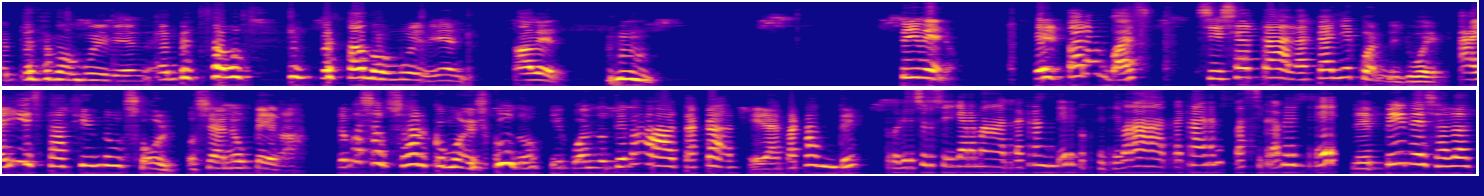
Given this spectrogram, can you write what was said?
empezamos muy bien, empezamos, empezamos muy bien. A ver, primero, el paraguas se saca a la calle cuando llueve. Ahí está haciendo sol, o sea, no pega. Lo vas a usar como escudo y cuando te va a atacar el atacante, Por eso se llama atacante, porque te va a atacar, básicamente. le pides a la-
